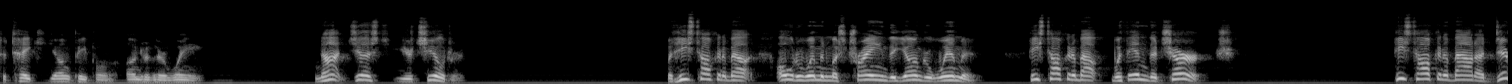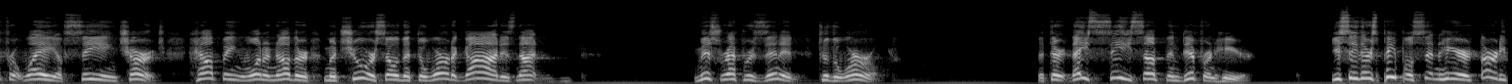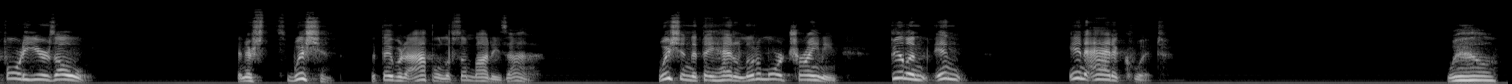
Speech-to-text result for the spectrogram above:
to take young people under their wing. Not just your children. But he's talking about older women must train the younger women. He's talking about within the church. He's talking about a different way of seeing church, helping one another mature so that the Word of God is not misrepresented to the world. That they see something different here. You see, there's people sitting here 30, 40 years old, and they're wishing that they were the apple of somebody's eye, wishing that they had a little more training, feeling in, inadequate well,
